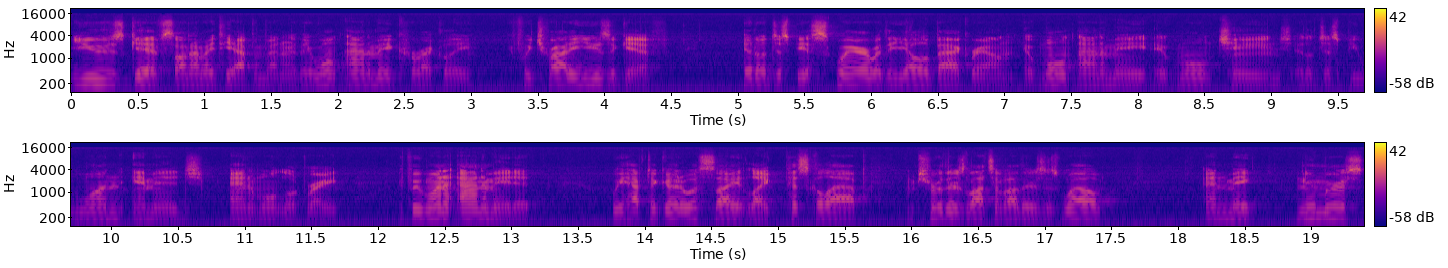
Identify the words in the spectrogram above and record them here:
use GIFs on MIT App Inventor. They won't animate correctly. If we try to use a GIF, it'll just be a square with a yellow background. It won't animate, it won't change. It'll just be one image and it won't look right. If we want to animate it, we have to go to a site like Piskel app, I'm sure there's lots of others as well, and make numerous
